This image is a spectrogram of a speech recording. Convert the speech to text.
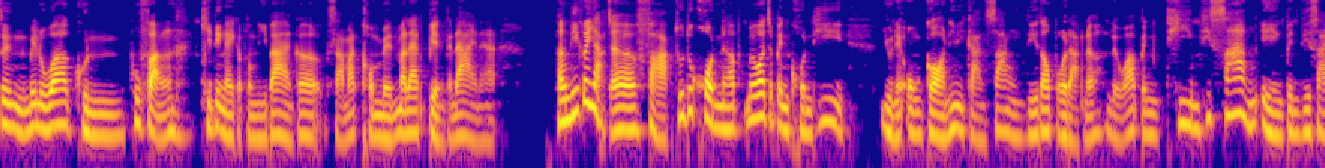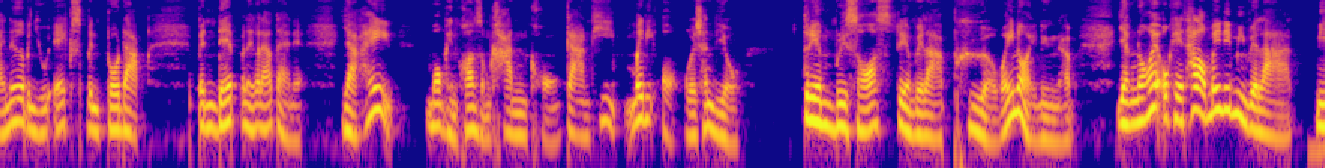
ซึ่งไม่รู้ว่าคุณผู้ฟังคิดยังไงกับตรงนี้บ้าง ก็สามารถคอมเมนต์มาแลกเปลี่ยนกันได้นะฮะทั้งนี้ก็อยากจะฝากทุกๆคนนะครับ ไม่ว่าจะเป็นคนที่อยู่ในองค์กรที่มีการสร้าง digital product เนอะหรือว่าเป็นทีมที่สร้างเองเป็นดีไซเนอร์เป็น UX เป็น productเป็น dev อะไรก็แล้วแต่เนี่ยอยากให้มองเห็นความสำคัญของการที่ไม่ได้ออกเวอร์ชันเดียว เตรียม resource เตรียมเวลาเผื่อไว้หน่อยหนึ่งนะครับ อย่างน้อยโอเค ถ้าเราไม่ได้มีเวลามี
